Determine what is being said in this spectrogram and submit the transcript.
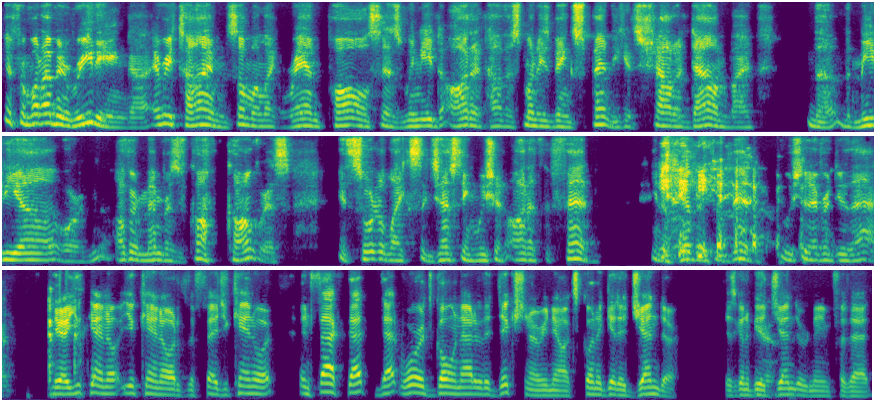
Yeah, from what I've been reading, uh, every time someone like Rand Paul says we need to audit how this money is being spent, he gets shouted down by the, the media or other members of co- Congress. It's sort of like suggesting we should audit the Fed. You know, heaven forbid we should ever do that. Yeah, you can't you can't audit the Fed. You can't audit. In fact, that that word's going out of the dictionary now. It's going to get a gender. There's going to be yeah. a gender name for that.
